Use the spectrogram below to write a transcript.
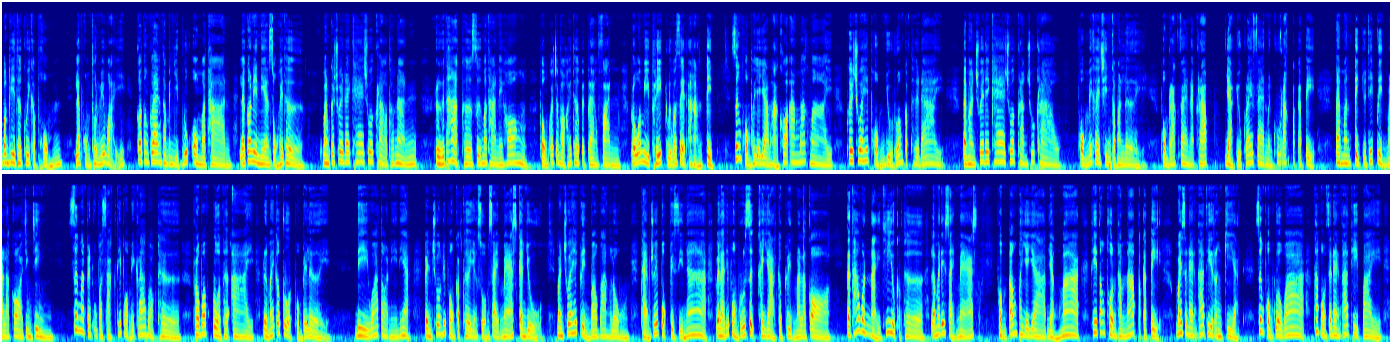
บางทีเธอคุยกับผม และผมทนไม่ไหว ก็ต้องแกล้งทำเป็นหยิบลูกอมมาทาน แล้วก็เนียนๆส่งให้เธอ มันก็ช่วยได้แค่ชั่วคราวเท่านั้น หรือถ้าหากเธอซื้อมาทานในห้อง ผมก็จะบอกให้เธอไปแปลงฟัน เพราะว่ามีพริกหรือว่าเศษอาหารติด ซึ่งผมพยายามหาข้ออ้างมากมาย เพื่อช่วยให้ผมอยู่ร่วมกับเธอได้ แต่มันช่วยได้แค่ชั่วครั้งชั่วคราว ผมไม่เคยชินกับมันเลย ผมรักแฟนนะครับ อยากอยู่ใกล้แฟนเหมือนคู่รักปกติ แต่มันติดอยู่ที่กลิ่นมะละกอจริง ๆ ซึ่งมันเป็นอุปสรรคที่ผมไม่กล้าบอกเธอ เพราะว่ากลัวเธออาย หรือไม่ก็โกรธผมไปเลย ดีว่าตอนนี้เนี่ยเป็นช่วงที่ผมกับเธอยังสวมใส่แมสกันอยู่ มันช่วยให้กลิ่นเบาบางลง แถมช่วยปกปิดสีหน้า เวลาที่ผมรู้สึกขยาดกับกลิ่นมะละกอ แต่ถ้าวันไหนที่อยู่กับเธอแล้วไม่ได้ใส่แมสผมต้องพยายามอย่างมากที่ต้องทนทำหน้าปกติ ไม่แสดงท่าทีรังเกียจ ซึ่งผมกลัวว่าถ้าผมแสดงท่าทีไป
